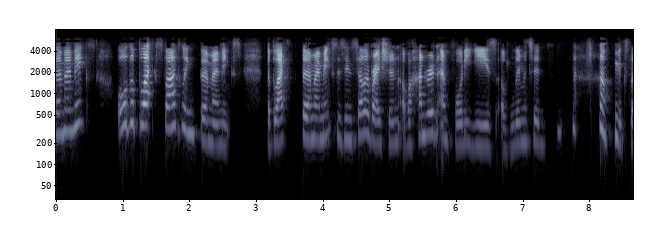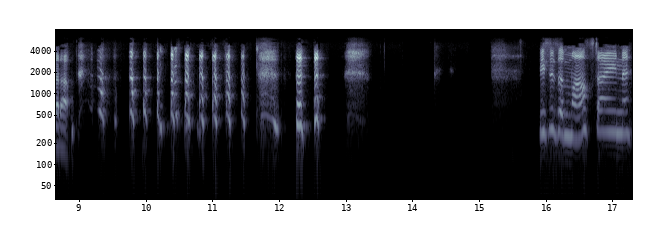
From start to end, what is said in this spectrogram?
Thermomix or the black sparkling Thermomix. The black Thermomix is in celebration of 140 years of limited. mix that up. this is a milestone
